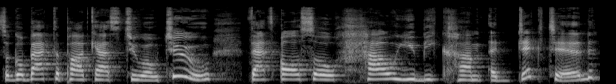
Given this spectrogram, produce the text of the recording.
So go back to podcast 202. That's also how you become addicted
